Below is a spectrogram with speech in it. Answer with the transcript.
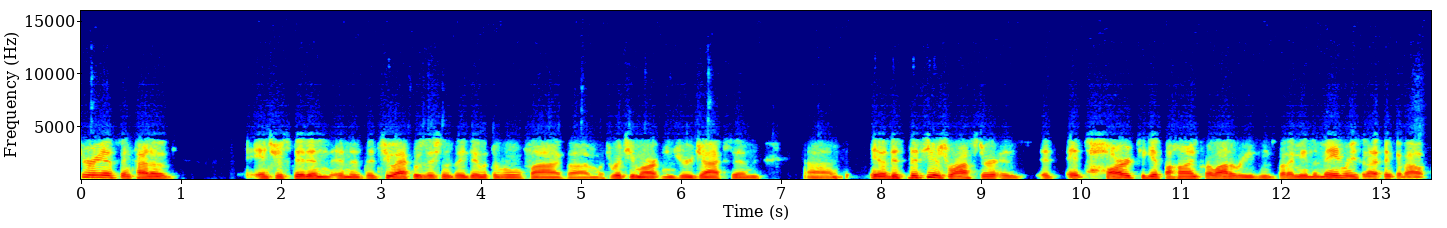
curious and kind of interested in, in the, the two acquisitions they did with the Rule Five um, with Richie Martin and Drew Jackson. Um, you know, this this year's roster is it, it's hard to get behind for a lot of reasons, but I mean, the main reason I think about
